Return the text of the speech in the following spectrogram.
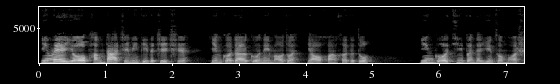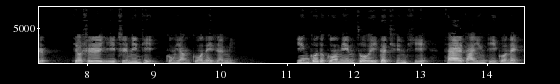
因为有庞大殖民地的支持，英国的国内矛盾要缓和得多。英国基本的运作模式就是以殖民地供养国内人民。英国的国民作为一个群体，在大英帝国内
